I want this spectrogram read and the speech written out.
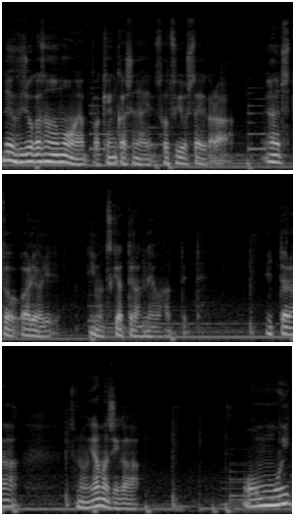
で藤岡さんはもうやっぱ喧嘩しない卒業したいから「いやちょっと悪い悪い今付き合ってらんねえわ」って言って。言ったらその山地が思いっ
